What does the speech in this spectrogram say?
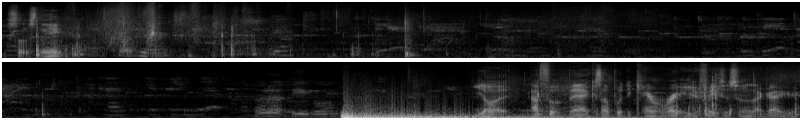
What's up, Stink? What? I feel bad because I put the camera right in your face as soon as I got here.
